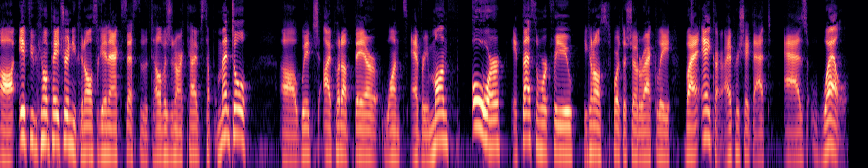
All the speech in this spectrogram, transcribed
Uh, if you become a patron, you can also get access to the Television Archive Supplemental, uh, which I put up there once every month. Or, if that doesn't work for you, you can also support the show directly via Anchor. I appreciate that as well.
